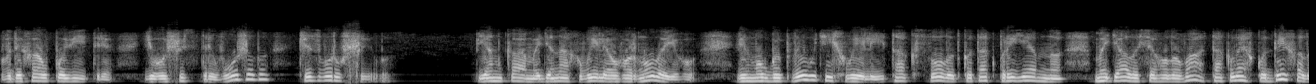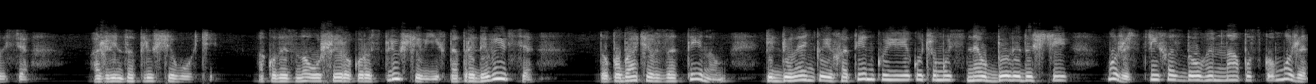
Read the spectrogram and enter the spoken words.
вдихав повітря, його щось тривожило чи зворушило. П'янка медяна хвиля огорнула його, він мов би, плив у тій хвилі, і так солодко, так приємно медялася голова, так легко дихалося, аж він заплющив очі. А коли знову широко розплющив їх та придивився, то побачив за тином, під біленькою хатинкою, яку чомусь не вбили дощі, може, стріха з довгим напуском, може,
